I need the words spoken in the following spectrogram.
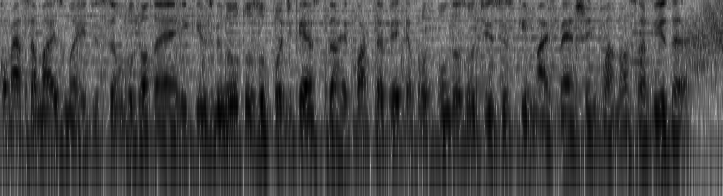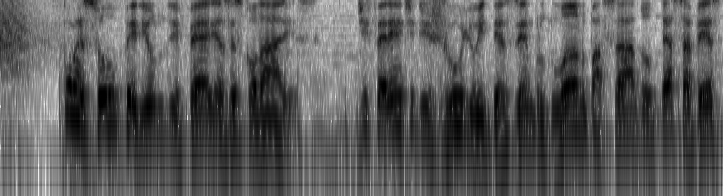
Começa mais uma edição do JR 15 Minutos, o podcast da Record TV que aprofunda as notícias que mais mexem com a nossa vida. Começou o período de férias escolares. Diferente de julho e dezembro do ano passado, dessa vez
